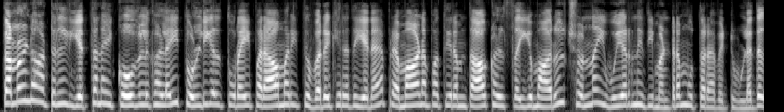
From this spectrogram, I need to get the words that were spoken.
தமிழ்நாட்டில் எத்தனை கோவில்களை தொல்லியல் துறை பராமரித்து வருகிறது என பிரமாண பத்திரம் தாக்கல் செய்யுமாறு சென்னை உயர்நீதிமன்றம் உத்தரவிட்டுள்ளது.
